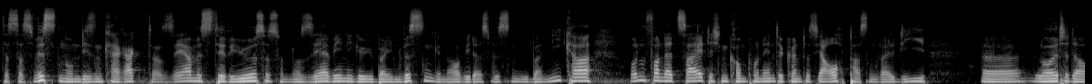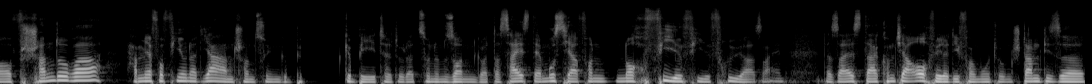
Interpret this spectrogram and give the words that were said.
dass das Wissen um diesen Charakter sehr mysteriös ist und nur sehr wenige über ihn wissen, genau wie das Wissen über Nika. Und von der zeitlichen Komponente könnte es ja auch passen, weil die äh, Leute da auf Shandora haben ja vor 400 Jahren schon zu ihm ge gebetet oder zu einem Sonnengott. Das heißt, der muss ja von noch viel, viel früher sein. Das heißt, da kommt ja auch wieder die Vermutung, stammt diese,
